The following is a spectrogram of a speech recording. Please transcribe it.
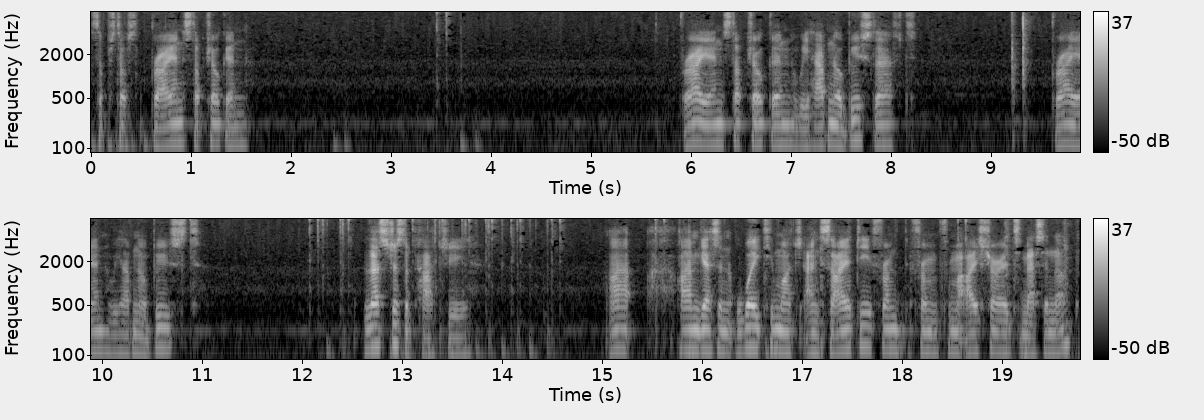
Stop, stop, Bryan. Stop choking. Bryan, stop choking. We have no boost left. Bryan, we have no boost. That's just Apache. I I'm getting way too much anxiety from from from my ice shards messing up.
